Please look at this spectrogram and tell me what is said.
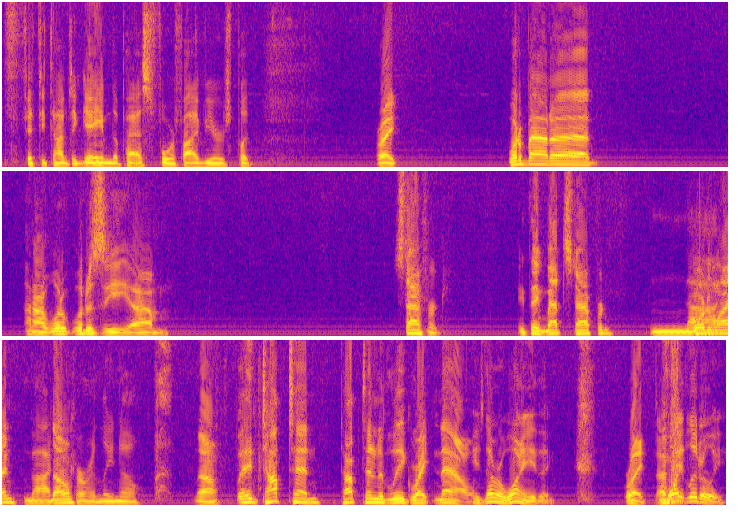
50 times a game the past four or five years. But Right. What about uh I don't know, what what is the um Stafford? You think Matt Stafford? not, Borderline? Not No? currently, no. No. But in top ten, top ten in the league right now. He's never won anything. right. I Quite mean, literally.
